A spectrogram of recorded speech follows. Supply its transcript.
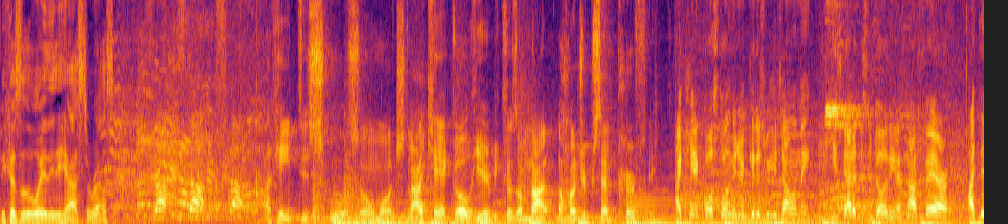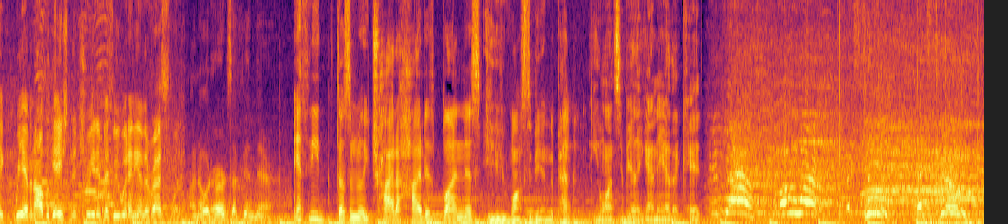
because of the way that he has to wrestle. Stop, stop, stop. I hate this school so much. And I can't go here because I'm not 100% perfect. I can't call stealing on your kid is what you're telling me? He's got a disability and it's not fair. I think we have an obligation to treat him as we would any other wrestler. I know it hurts, I've been there. Anthony doesn't really try to hide his blindness. He wants to be independent. He wants to be like any other kid. Inbound! On the way! That's two! That's two!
